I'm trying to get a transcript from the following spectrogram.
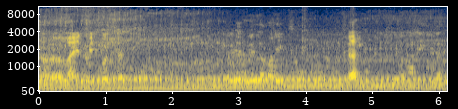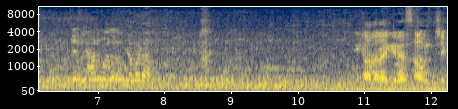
দাদারা লাইট ফিট করছে হ্যাঁ দাদারা এখানে সাউন্ড চেক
